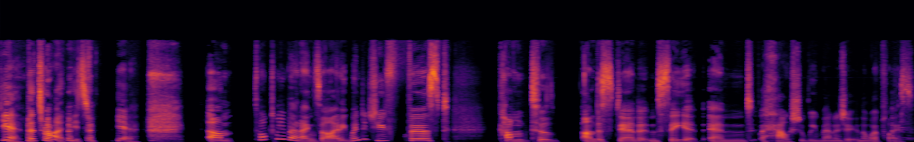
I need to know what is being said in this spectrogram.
yeah, that's right. It's yeah. Um, talk to me about anxiety. When did you first come to understand it and see it, and how should we manage it in the workplace?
